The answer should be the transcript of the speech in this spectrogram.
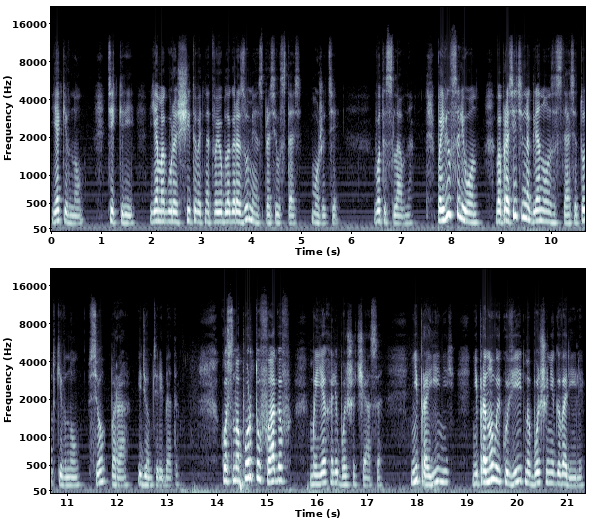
Я кивнул тиккерей я могу рассчитывать на твое благоразумие спросил стась можете вот и славно. Появился ли он? Вопросительно глянул на стася. Тот кивнул все пора. Идемте ребята. Космопорту фагов мы ехали больше часа. Ни про иней ни про новый кувейт мы больше не говорили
